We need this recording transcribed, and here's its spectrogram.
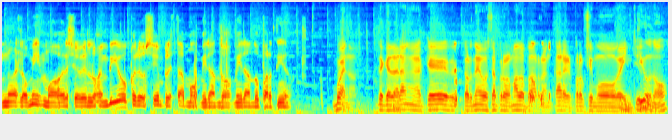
no es lo mismo a ver si verlos en vivo, pero siempre estamos mirando, mirando partidos. Bueno, te quedarán a qué torneo está programado para arrancar el próximo 21.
